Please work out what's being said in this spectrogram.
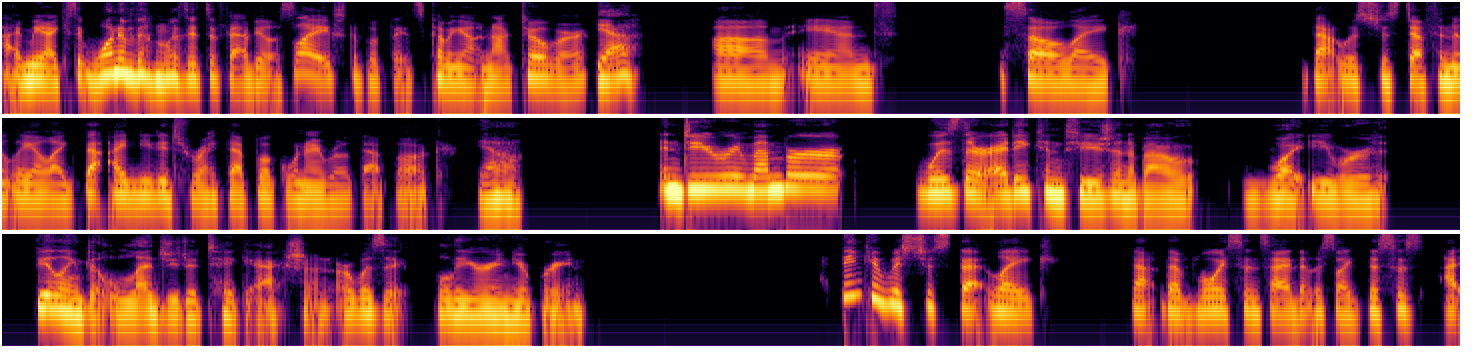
I mean, I could say one of them was It's a Fabulous Life, the book that's coming out in October. Yeah. Um, and so like that was just definitely a like that I needed to write that book when I wrote that book. Yeah. And do you remember, was there any confusion about what you were feeling that led you to take action, or was it clear in your brain? I think it was just that like that that voice inside that was like, this is I,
